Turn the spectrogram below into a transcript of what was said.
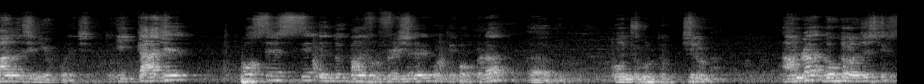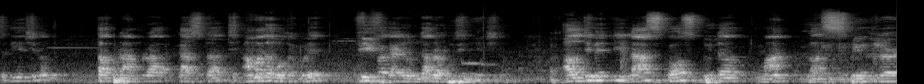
বাংলাদেশে নিয়োগ করেছে। তো এই কাজের প্রসেসে কিন্তু বাংলাদেশ ফেডারেশনের কর্তৃপক্ষরা অংশগ্রহণ ছিল না। আমরা লোকাল লজিস্টিক্স দিয়েছিলাম। তারপরে আমরা কাজটা আমাদের মতো করে ফিফা গাইডলাইনটা আমরা বুঝে নিয়েছিলাম। আলটিমেটলি লাস্ট কস্ট দুইটা মাঠ plus sprinkler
